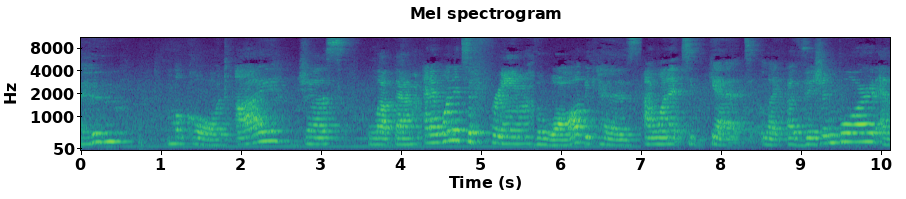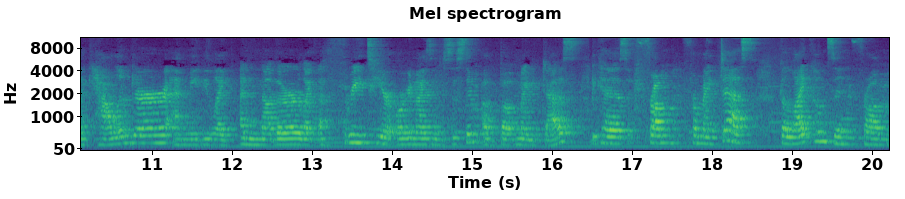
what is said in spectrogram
oh my god I just love them and I wanted to frame the wall because I wanted to get like a vision board and a calendar and maybe like another like a three tier organizing system above my desk because from from my desk the light comes in from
